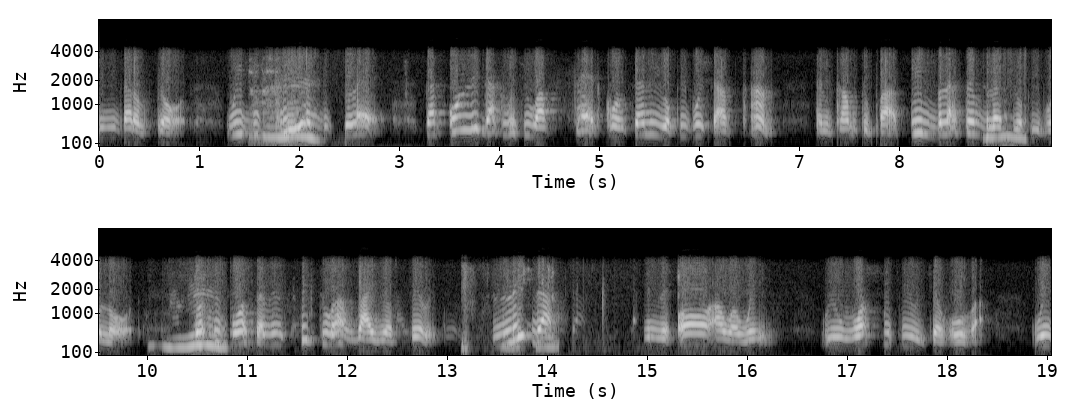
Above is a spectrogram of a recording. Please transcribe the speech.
finger of God. We decree and declare that only that which you have said concerning your people shall stand and come to pass. In blessing, bless your people, Lord. 24 7, speak to us by your spirit. Lead us in all our ways. We worship you, Jehovah. We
